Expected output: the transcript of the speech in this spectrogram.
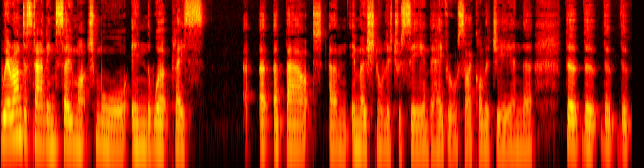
we're understanding so much more in the workplace uh, uh, about um, emotional literacy and behavioral psychology and the the the the, the,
